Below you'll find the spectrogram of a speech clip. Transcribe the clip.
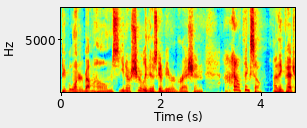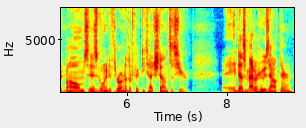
people wondered about Mahomes. You know, surely there's going to be regression. I don't think so. I think Patrick Mahomes is going to throw another 50 touchdowns this year. It doesn't matter who's out there.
